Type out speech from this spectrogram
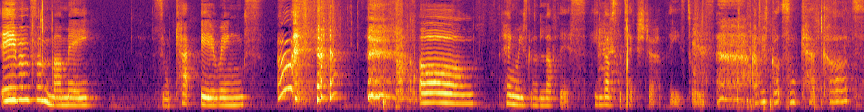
Even for mummy. Some cat earrings. Oh, oh. Henry's going to love this. He loves the texture of these toys. And we've got some cat cards.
